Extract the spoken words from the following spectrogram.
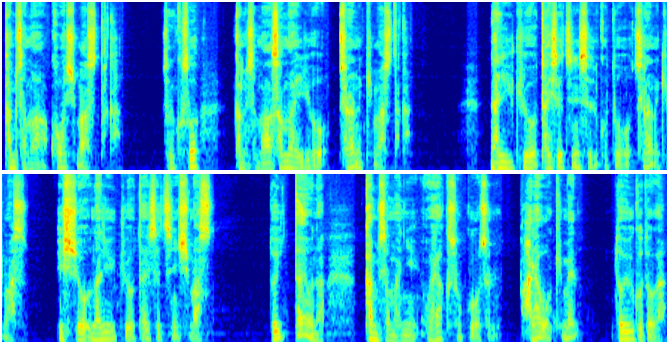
神様はこうしますとか。それこそ神様は朝参りを貫きますとか。成り行きを大切にすることを貫きます。一生成り行きを大切にします。といったような神様にお約束をする腹を決めるということが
